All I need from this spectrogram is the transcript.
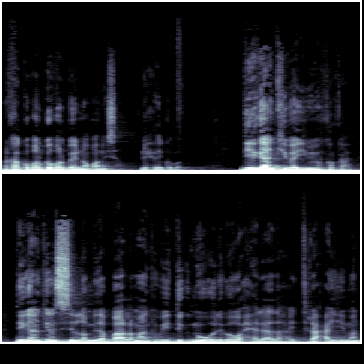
marka gobol gobol bay noqonaysaa lixdii gobol deegaankii baa yimi kolkaa deegaankiina si lamida baarlamaanka bay degmo waliba waxay leedahay tiro cayiman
